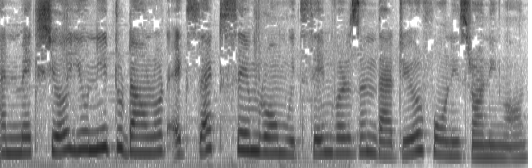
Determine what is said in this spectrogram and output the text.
And make sure you need to download exact same ROM with same version that your phone is running on.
